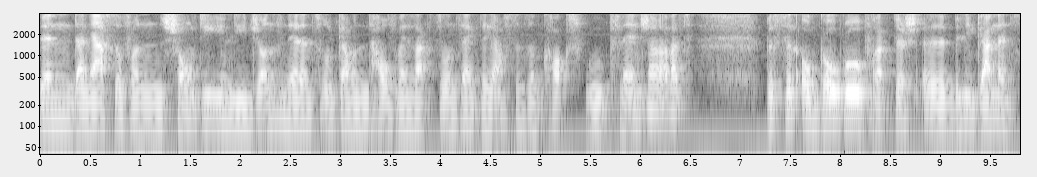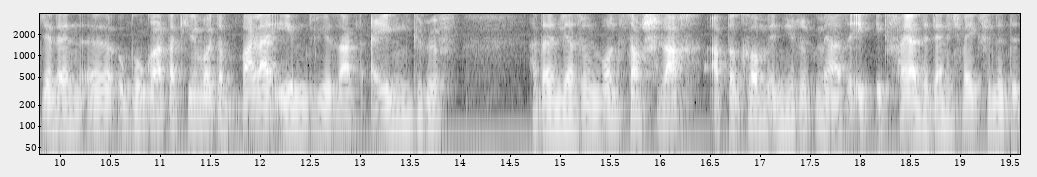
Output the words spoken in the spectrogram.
denn dann gab es so von Shorty Lee Johnson, der dann zurückkam und haufenweise Aktionen zeigte, gab es dann so ein Corkscrew Plancher oder was? Bis dann Ogogo praktisch äh, Billy Gunn, als der dann äh, Ogogo attackieren wollte, weil er eben, wie gesagt, Eingriff hat dann wieder so einen Monsterschlag abbekommen in die Rippen. Ja, also ich, ich feierte der nicht, weil ich finde, das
